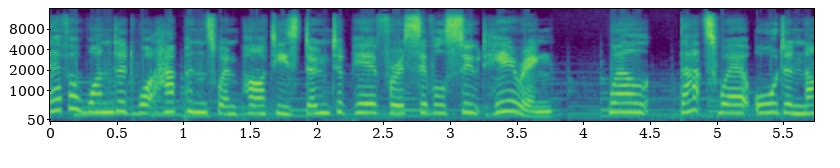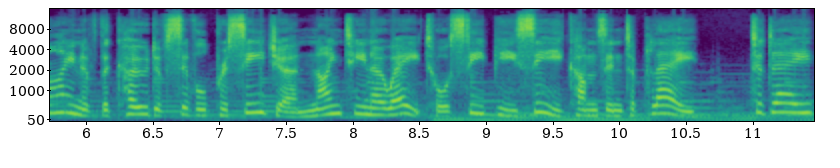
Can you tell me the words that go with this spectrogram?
Ever wondered what happens when parties don't appear for a civil suit hearing? Well, that's where Order 9 of the Code of Civil Procedure 1908 or CPC comes into play. Today,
